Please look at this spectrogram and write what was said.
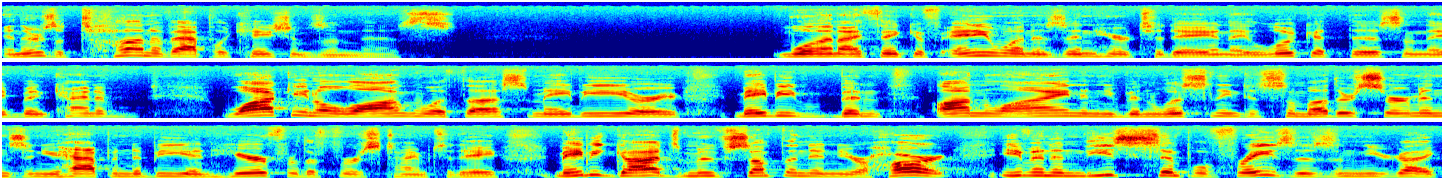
And there's a ton of applications in this. One, I think if anyone is in here today and they look at this and they've been kind of walking along with us, maybe, or maybe been online and you've been listening to some other sermons and you happen to be in here for the first time today. Maybe God's moved something in your heart, even in these simple phrases, and you're like,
